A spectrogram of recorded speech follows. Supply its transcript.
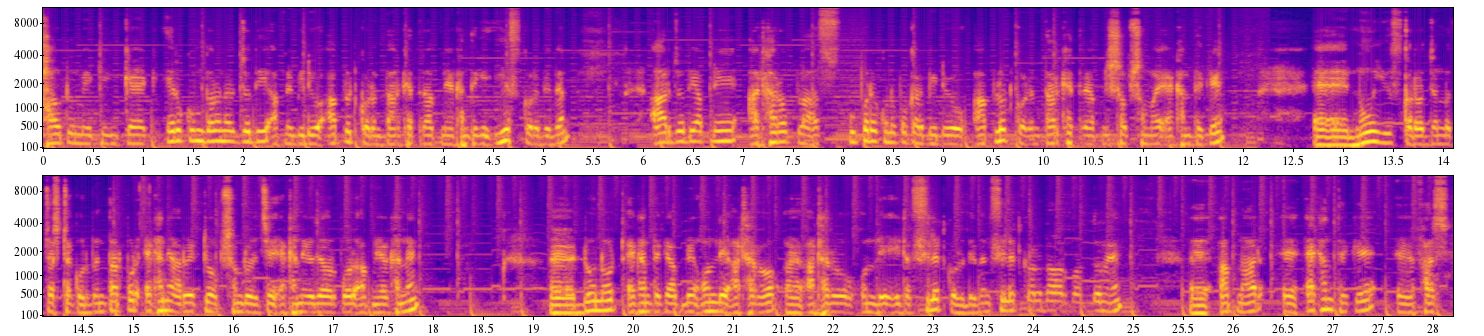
how to making cake এরকম ধরনের যদি আপনি ভিডিও আপলোড করেন, তার ক্ষেত্রে আপনি এখান থেকে ইয়েস করে দেবেন। আর যদি আপনি আঠারো প্লাস উপরে কোনো প্রকার ভিডিও আপলোড করেন, তার ক্ষেত্রে আপনি সব সময় এখান থেকে নো ইউজ করার জন্য চেষ্টা করবেন। তারপর এখানে আরও একটি অপশন রয়েছে। এখানে যাওয়ার পর আপনি এখানে ডো নোট এখান থেকে আপনি অনলি আঠারো আঠারো অনলি এটা সিলেক্ট করে দেবেন। সিলেক্ট করে দেওয়ার মাধ্যমে আপনার এখান থেকে ফার্স্ট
